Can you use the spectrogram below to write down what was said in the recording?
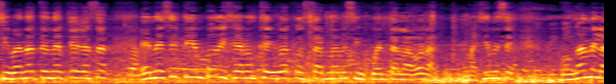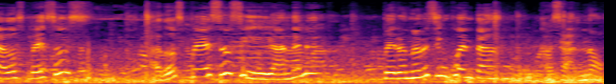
si van a tener que gastar. En ese tiempo dijeron que iba a costar 9.50 la hora. Imagínense, pónganmela a dos pesos, a dos pesos y ándale. Pero 9.50, o sea, no,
